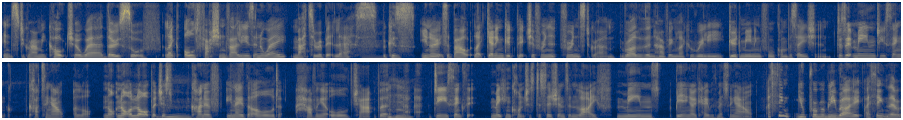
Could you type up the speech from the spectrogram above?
Instagrammy culture where those sort of like old fashioned values in a way matter a bit less mm. because you know it's about like getting good picture for for Instagram rather than having like a really good meaningful conversation. Does it mean do you think cutting out a lot. Not not a lot, but just kind of you know the old having it all chat. But uh, do you think that making conscious decisions in life means being okay with missing out? I think you're probably right. I think there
